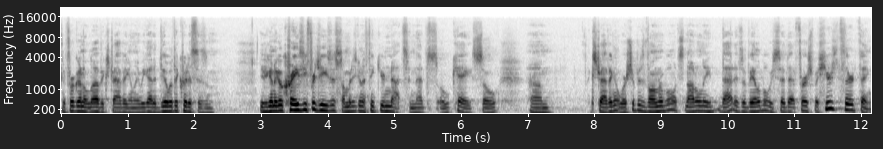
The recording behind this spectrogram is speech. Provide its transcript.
If we're going to love extravagantly, we got to deal with the criticism. If you're going to go crazy for Jesus, somebody's going to think you're nuts, and that's okay. So, um, extravagant worship is vulnerable. It's not only that, it's available. We said that first. But here's the third thing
